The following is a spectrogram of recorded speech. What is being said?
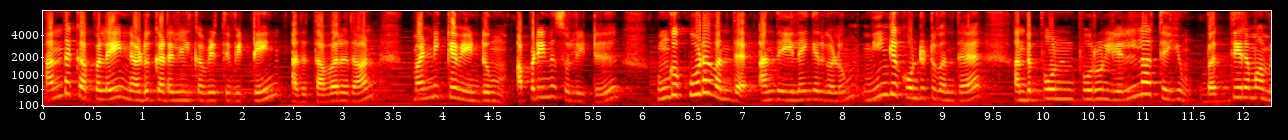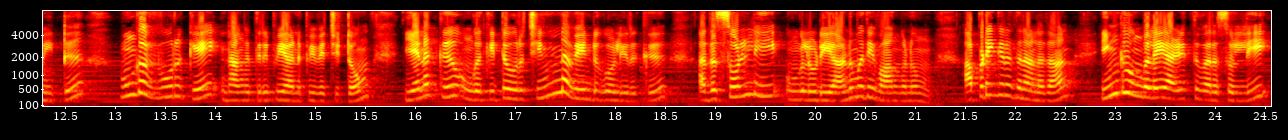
அந்த கப்பலை நடுக்கடலில் கவிழ்த்து விட்டேன். அது தவறுதான். மன்னிக்க வேண்டும். அப்படின்னு சொல்லிட்டு உங்க கூட வந்த அந்த இளைஞர்களும் நீங்க கொண்டுட்டு வந்த அந்த பொன் பொருள் எல்லாத்தையும் பத்திரமா மீட்டு உங்க ஊருக்கே நாங்க திருப்பி அனுப்பி வச்சிட்டோம். எனக்கு உங்ககிட்ட ஒரு சின்ன வேண்டுகோள் இருக்கு. அதை சொல்லி உங்களுடைய அனுமதி வாங்கணும். அப்படிங்கிறதுனால தான் இங்கு உங்களை அழைத்து வர சொல்லி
